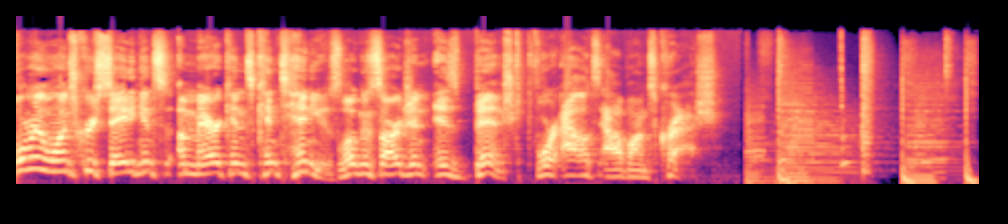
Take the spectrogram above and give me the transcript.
Formula One's crusade against Americans continues. Logan Sargeant is benched for Alex Albon's crash.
